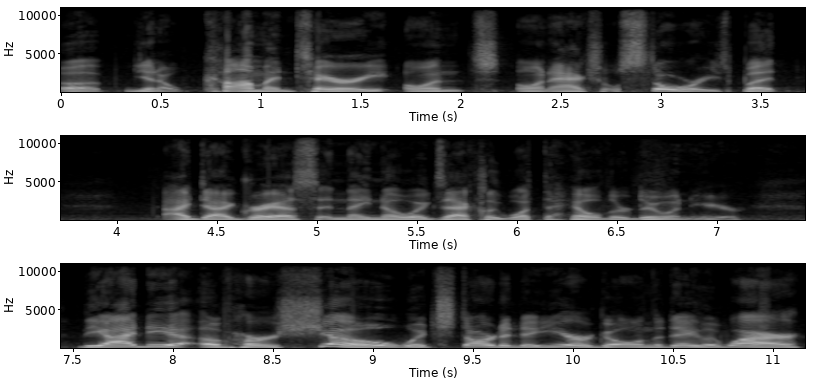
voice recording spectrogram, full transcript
uh, you know, commentary on on actual stories. But I digress, and they know exactly what the hell they're doing here. The idea of her show, which started a year ago on the Daily Wire,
